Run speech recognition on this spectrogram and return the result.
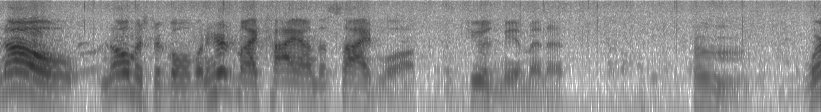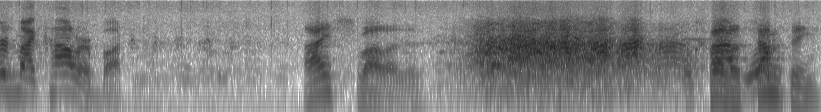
No, no, Mr. Goldwyn. Here's my tie on the sidewalk. Excuse me a minute. Hmm. Where's my collar button? I swallowed it. Well, stop something.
